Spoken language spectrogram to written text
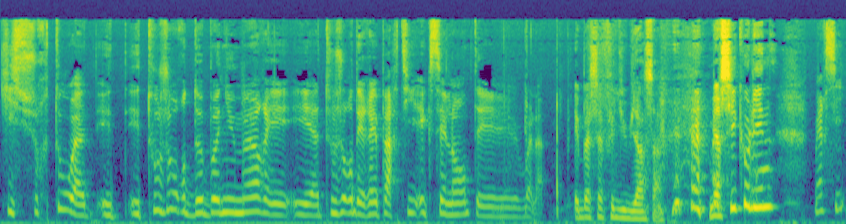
qui surtout a- est, est toujours de bonne humeur et, et a toujours des réparties excellentes. Et voilà. Eh ben, ça fait du bien, ça. Merci, Colline. Merci.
